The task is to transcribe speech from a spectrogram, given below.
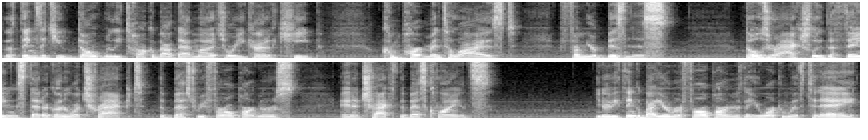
the things that you don't really talk about that much or you kind of keep compartmentalized from your business. Those are actually the things that are going to attract the best referral partners and attract the best clients. You know, if you think about your referral partners that you're working with today,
